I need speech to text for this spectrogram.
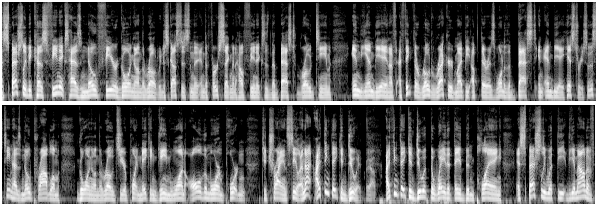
Especially because Phoenix has no fear going on the road. We discussed this in the in the first segment how Phoenix is the best road team in the NBA, and I, I think their road record might be up there as one of the best in NBA history. So this team has no problem going on the road. To your point, making Game One all the more important to try and steal, and I, I think they can do it. Yeah. I think they can do it the way that they've been playing, especially with the the amount of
